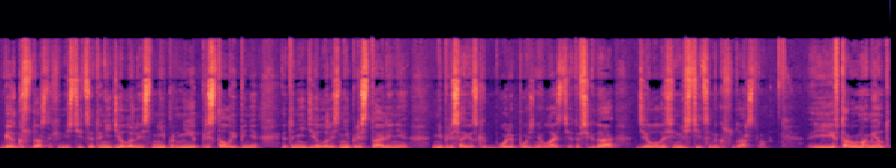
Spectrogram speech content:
Без государственных инвестиций это не делались ни при, ни при Столыпине, это не делались ни при Сталине, ни при советской более поздней власти. Это всегда делалось инвестициями государства. И второй момент,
